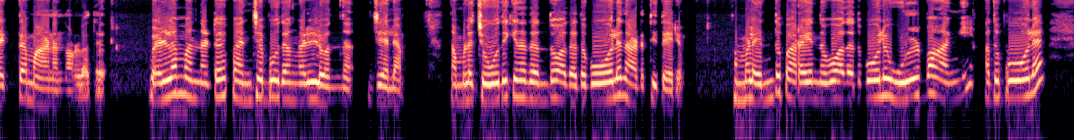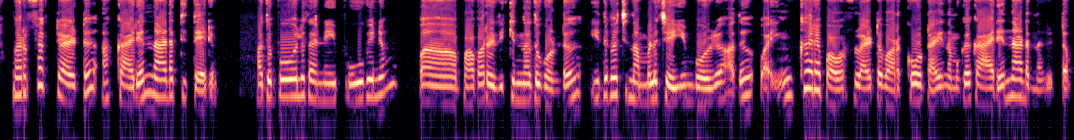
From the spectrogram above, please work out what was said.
ശക്തമാണെന്നുള്ളത്. വെള്ളം വന്നിട്ട് പഞ്ചഭൂതങ്ങളിൽ ഒന്ന് ജലം. നമ്മൾ ചോദിക്കുന്നത് എന്തോ അത് അതുപോലെ നടത്തി തരും. നമ്മൾ എന്ത് പറയുന്നുവോ അത് അതുപോലെ ഉൾവാങ്ങി അതുപോലെ പെർഫെക്റ്റ് ആയിട്ട് ആ കാര്യം നടത്തി തരും. അതുപോലെ തന്നെ ഈ പൂവിനും പവർ ഇരിക്കുന്നത് കൊണ്ട് ഇത് വെച്ച് നമ്മൾ ചെയ്യുമ്പോൾ അത് ഭയങ്കര പവർഫുൾ ആയിട്ട് വർക്കൗട്ടായി നമുക്ക് കാര്യം നടന്നു കിട്ടും.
